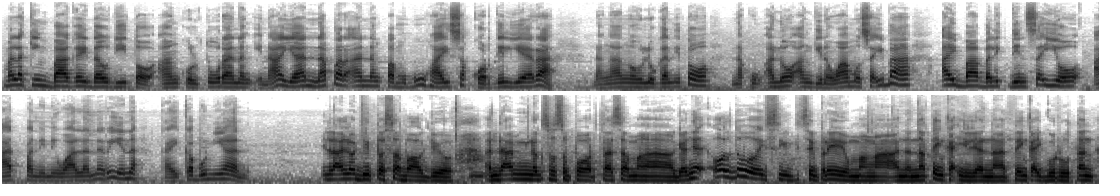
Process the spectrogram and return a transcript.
Malaking bagay daw dito ang kultura ng inayan na paraan ng pamumuhay sa Cordillera. Nangangahulugan ito na kung ano ang ginawa mo sa iba ay babalik din sa iyo at paniniwala na rin kay Kabunyan. Lalo dito sa Baguio, ang daming nagsusuporta sa mga ganyan. Although, si- siyempre yung mga ano natin, kailian natin, kaigurutan,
